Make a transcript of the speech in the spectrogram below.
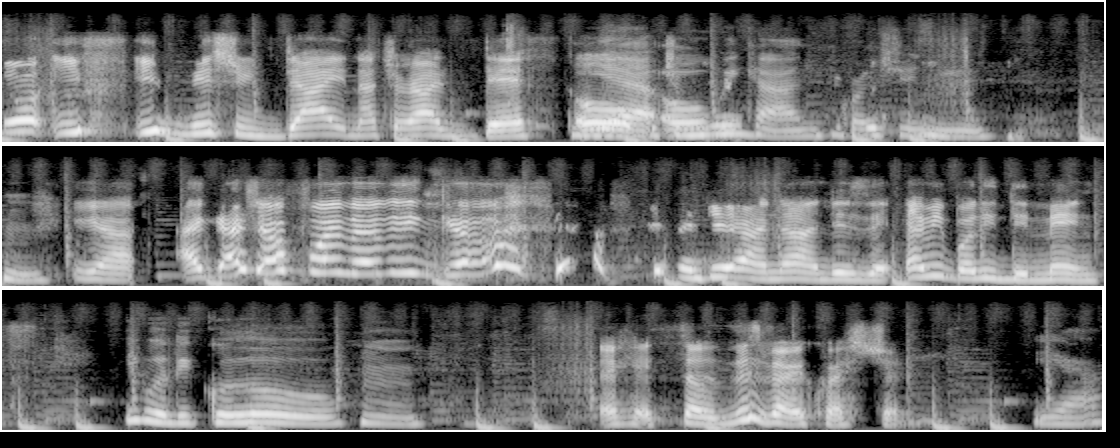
So if if this should die natural death or yeah, or we can continue. yeah, I got your point, baby girl. Nigeria eh, everybody dement. People the colo. Hmm. Okay, so this very question. Yeah.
